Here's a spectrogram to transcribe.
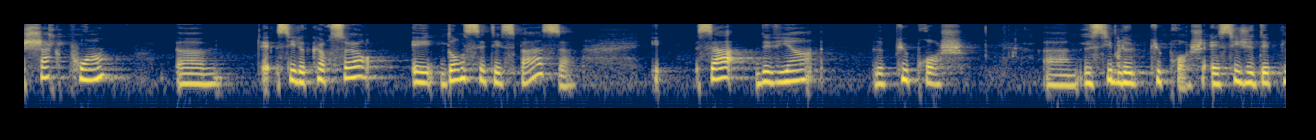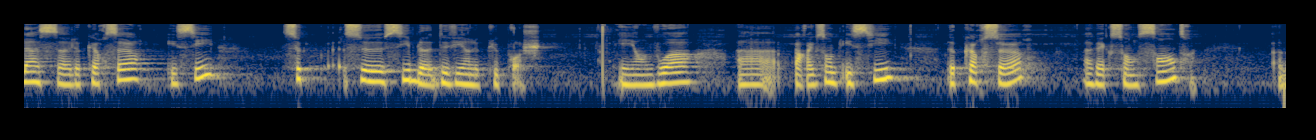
chaque point, euh, si le curseur est dans cet espace, ça devient le plus proche, euh, le cible le plus proche. Et si je déplace le curseur ici, ce, cible devient le plus proche. Et on voit par exemple, ici, le curseur avec son centre euh,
